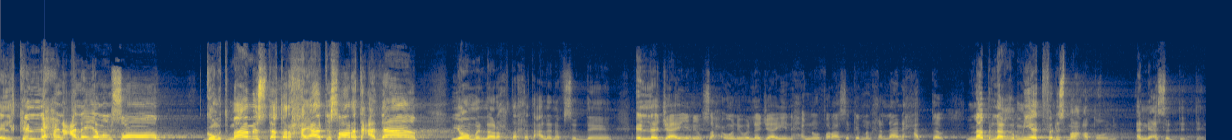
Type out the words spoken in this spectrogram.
الكل حن علي منصوب قمت ما مستقر حياتي صارت عذاب. يوم اللي رحت أخذت على نفس الدين اللي جايين ينصحوني ولا جايين يحنون فراسي كل من خلاني حتى مبلغ مية فلس ما أعطوني أني أسد الدين.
